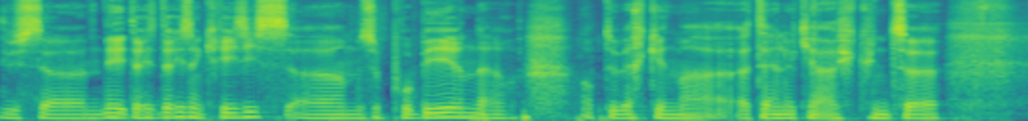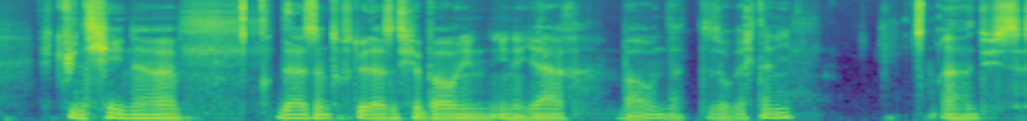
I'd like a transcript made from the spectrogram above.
Dus uh, nee, er is, er is een crisis. Um, ze proberen daarop te werken, maar uiteindelijk, ja, je kunt, uh, je kunt geen uh, duizend of 2000 gebouwen in, in een jaar bouwen. Dat, zo werkt dat niet. Dus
